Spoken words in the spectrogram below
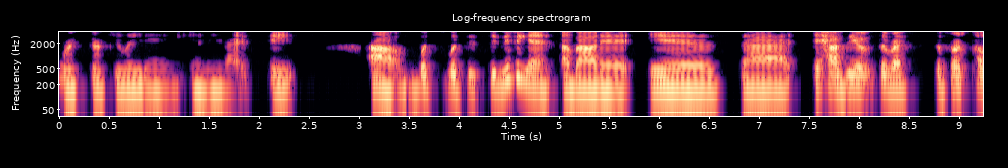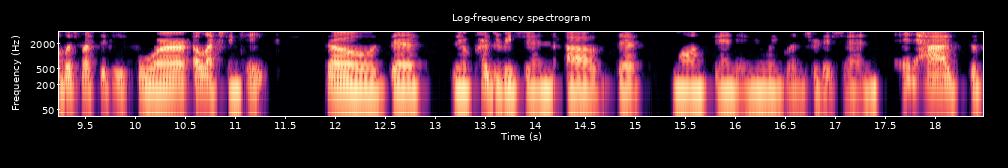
were circulating in the United States um, what's what's significant about it is that it has the the rest the first published recipe for election cake. So this you know preservation of this long-standing New England tradition. It has the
